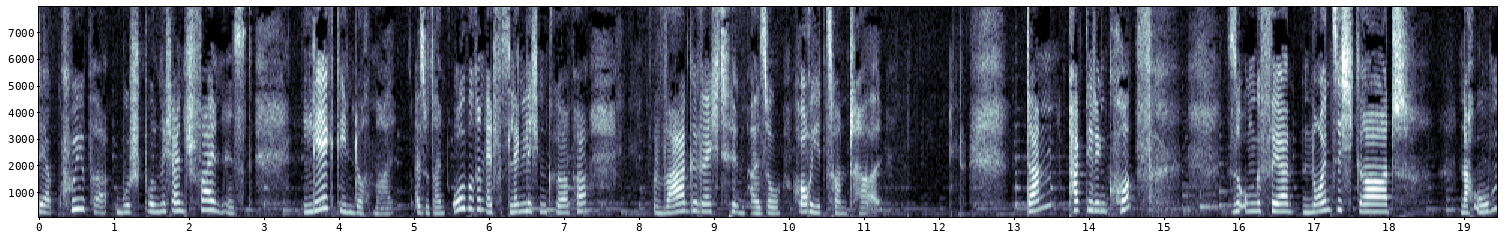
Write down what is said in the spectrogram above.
der Creeper ursprünglich ein Schwein ist. Legt ihn doch mal, also seinen oberen, etwas länglichen Körper, waagerecht hin, also horizontal. Dann packt ihr den Kopf so ungefähr 90 Grad nach oben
